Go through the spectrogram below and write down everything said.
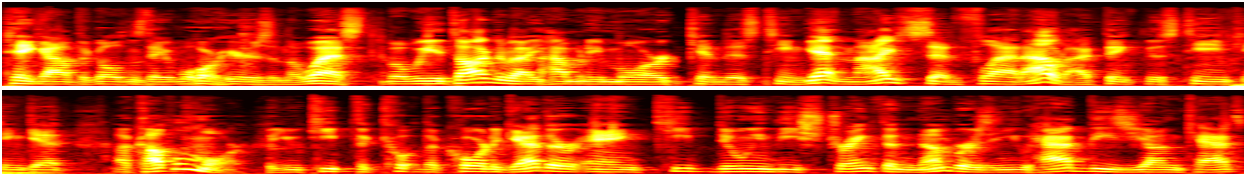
take out the Golden State Warriors in the West. But we had talked about how many more can this team get, and I said flat out, I think this team can get a couple more. You keep the co- the core together and keep doing the strength and numbers, and you have these young cats.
